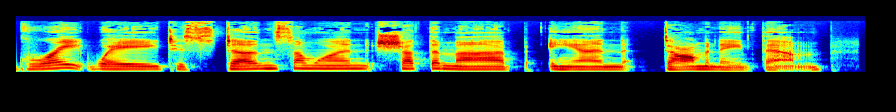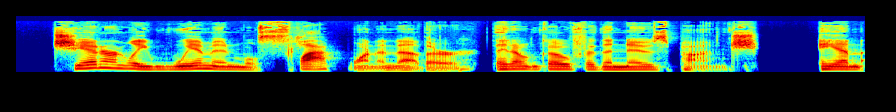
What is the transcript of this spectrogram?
great way to stun someone, shut them up, and dominate them. Generally, women will slap one another, they don't go for the nose punch. And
